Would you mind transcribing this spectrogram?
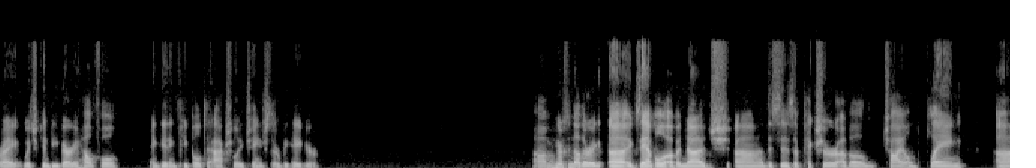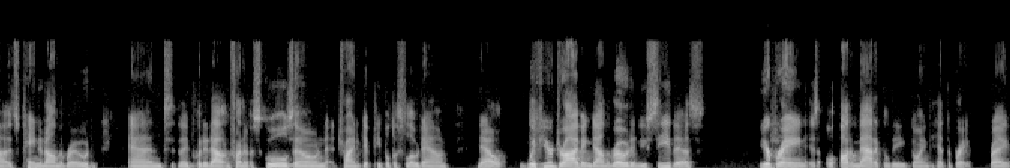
right? Which can be very helpful in getting people to actually change their behavior. Um, here's another uh, example of a nudge. Uh, this is a picture of a child playing, uh, it's painted on the road, and they put it out in front of a school zone, trying to get people to slow down. Now, if you're driving down the road and you see this, your brain is automatically going to hit the brake, right?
